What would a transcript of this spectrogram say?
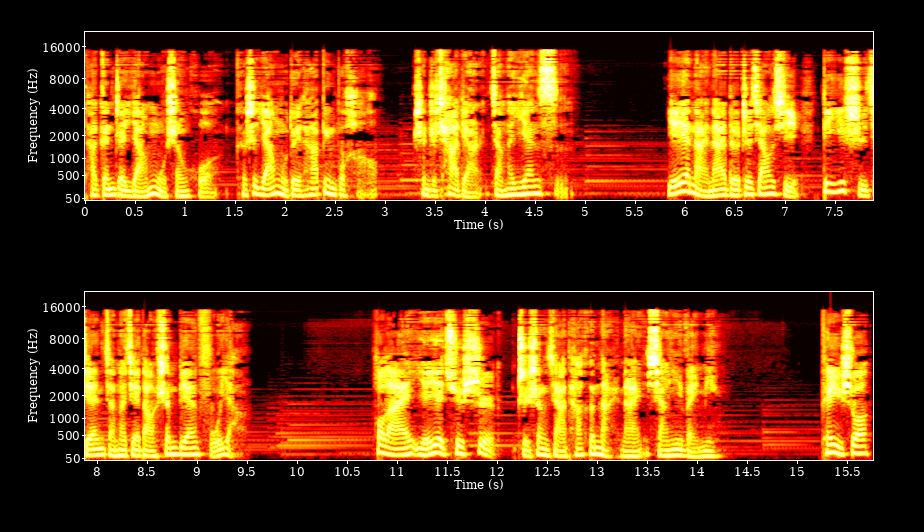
她跟着养母生活，可是养母对她并不好，甚至差点将她淹死。爷爷奶奶得知消息，第一时间将他接到身边抚养。后来爷爷去世，只剩下他和奶奶相依为命。可以说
